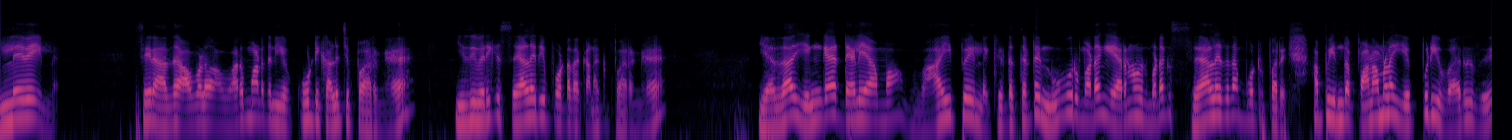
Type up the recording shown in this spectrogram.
இல்லவே இல்லை. சரி அது அவ்வளோ வருமானத்தை நீங்கள் கூட்டி கழித்து பாருங்கள் இது வரைக்கும் சேலரி போட்டதை கணக்கு பாருங்கள் ஏதாவது எங்கே டேலி ஆகுமா வாய்ப்பே இல்லை. கிட்டத்தட்ட நூறு மடங்கு இரநூறு மடங்கு சேலரி தான் போட்டிருப்பாரு. அப்போ இந்த பணம்லாம் எப்படி வருது?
